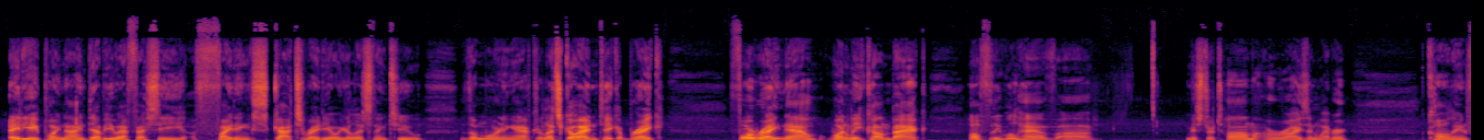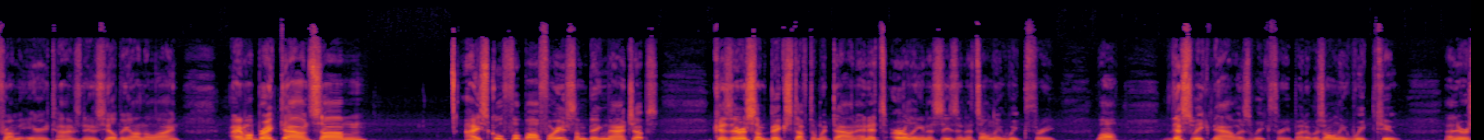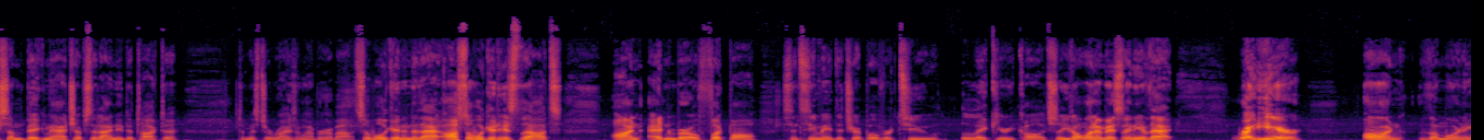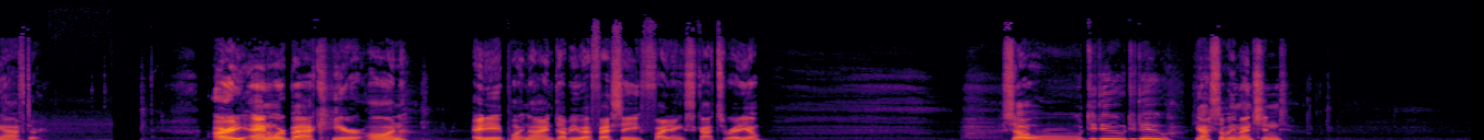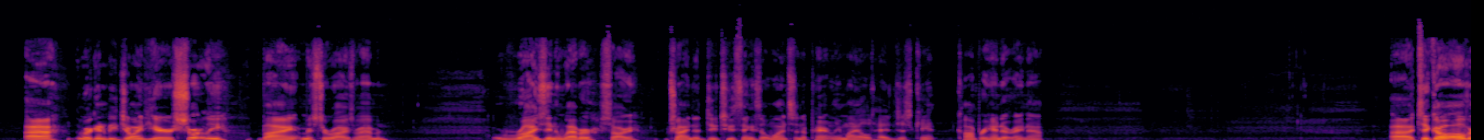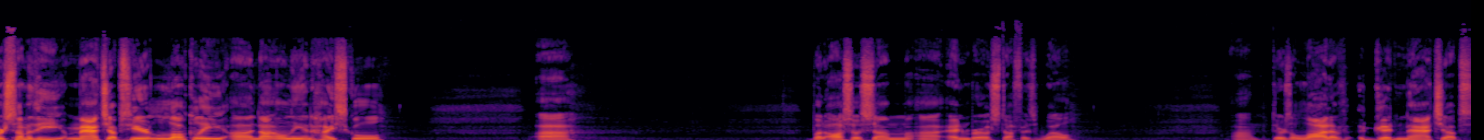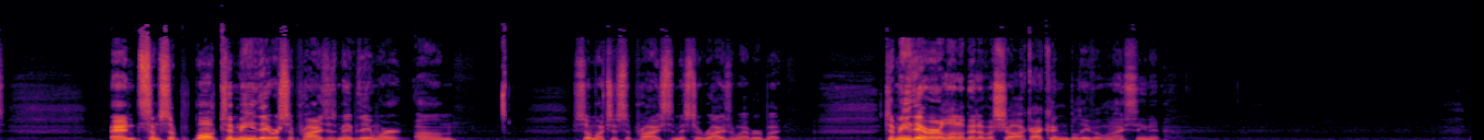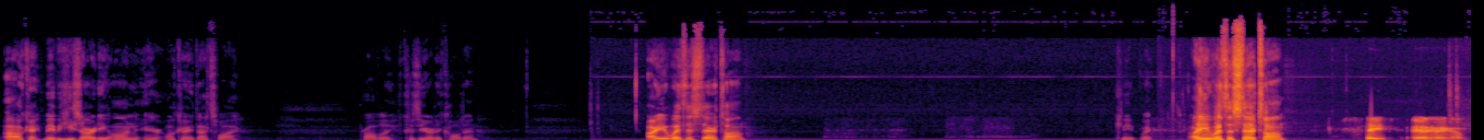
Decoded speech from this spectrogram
88.9 WFSC Fighting Scots Radio. You're listening to the morning after. Let's go ahead and take a break for right now. When we come back, hopefully we'll have uh, Mr. Tom Reisenweber call in from Erie Times News. He'll be on the line. And we'll break down some high school football for you, some big matchups because there was some big stuff that went down, and it's early in the season. It's only week three. Well, this week now is week three, but it was only week two, and there were some big matchups that I need to talk to to Mr. Reisenweber about. So we'll get into that. Also, we'll get his thoughts on Edinboro football since he made the trip over to Lake Erie College. So you don't want to miss any of that right here on the morning after. Alrighty, and we're back here on 88.9 WFSC Fighting Scots Radio. So, do do do do. Yeah, so we mentioned uh, we're going to be joined here shortly by Mr. Reisenweber. Ryzen Weber, sorry. I'm trying to do two things at once, and apparently my old head just can't comprehend it right now. Uh, to go over some of the matchups here locally, uh, not only in high school, uh, but also some uh, Edinboro stuff as well. Um, there's a lot of good matchups, and some. Well, to me, they were surprises. Maybe they weren't um, so much a surprise to Mr. Reisenweber, but to me, they were a little bit of a shock. I couldn't believe it when I seen it. Oh, okay. Maybe he's already on air. Okay, that's why. Probably because he already called in. Are you with us there, Tom? Can you wait? Are you with us there, Tom? Hey, yeah, I am.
